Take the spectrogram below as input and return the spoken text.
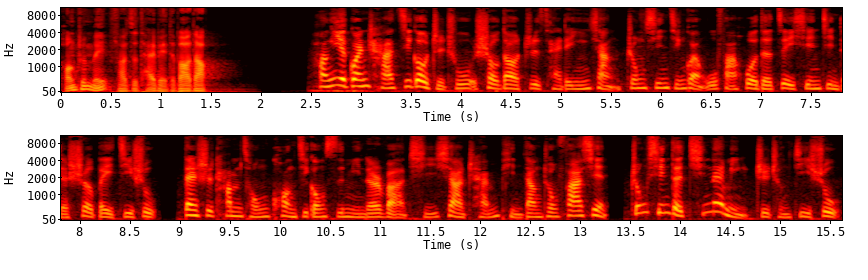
黄春梅发自台北的报道。行业观察机构指出，受到制裁的影响，中芯尽管无法获得最先进的设备技术。但是他们从矿机公司 Minerva 旗下产品当中发现，中芯的七纳米制程技术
